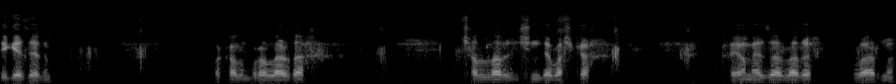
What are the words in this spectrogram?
Birlikte gezelim. Bakalım buralarda çalılar içinde başka kaya mezarları var mı?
